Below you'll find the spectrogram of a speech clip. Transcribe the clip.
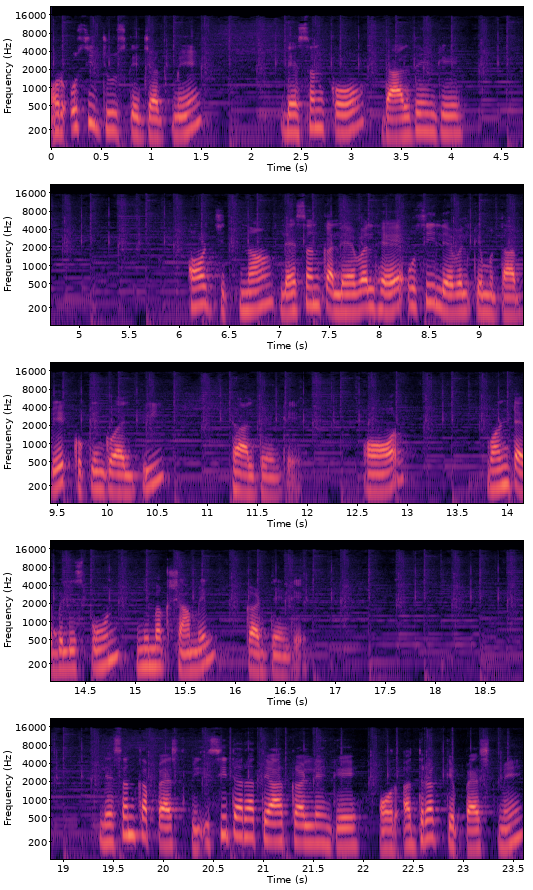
और उसी जूस के जग में लहसुन को डाल देंगे। और जितना लहसुन का लेवल है, उसी लेवल के मुताबिक कुकिंग ऑयल भी डाल देंगे और वन टेबल स्पून नमक शामिल कर देंगे। लहसुन का पेस्ट भी इसी तरह तैयार कर लेंगे और अदरक के पेस्ट में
